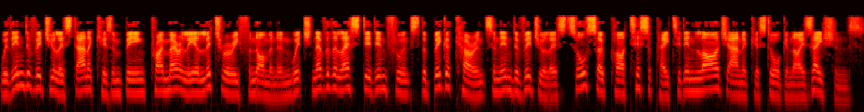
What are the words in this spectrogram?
with individualist anarchism being primarily a literary phenomenon which nevertheless did influence the bigger currents and individualists also participated in large anarchist organizations.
